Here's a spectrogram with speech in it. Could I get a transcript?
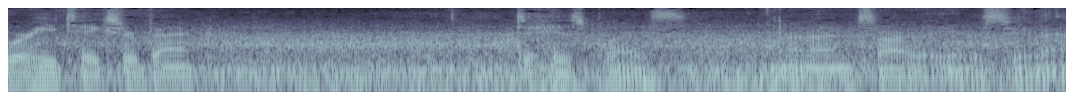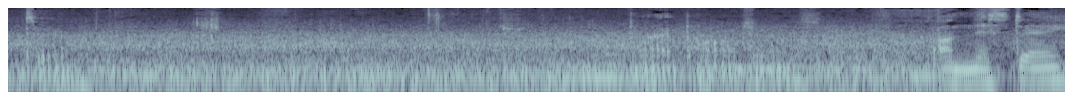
where he takes her back to his place. And I'm sorry that you had to see that too. I apologize. On this day,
